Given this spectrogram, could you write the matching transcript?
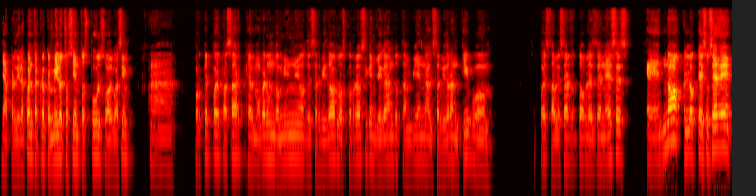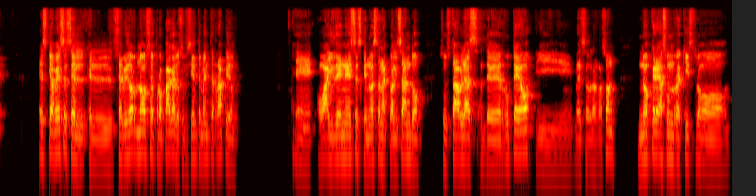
ya perdí la cuenta, creo que 1800 pools o algo así. Ah, ¿Por qué puede pasar que al mover un dominio de servidor los correos siguen llegando también al servidor antiguo? ¿Se puede establecer dobles DNS? Eh, no, lo que sucede es que a veces el, servidor no se propaga lo suficientemente rápido. Eh, o hay DNS que no están actualizando sus tablas de ruteo y esa es la razón. No creas un registro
